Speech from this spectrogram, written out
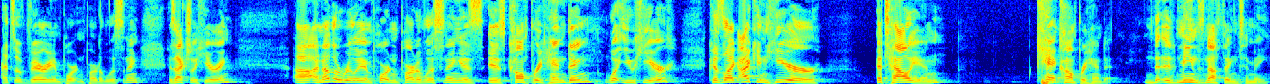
That's a very important part of listening, is actually hearing. Uh, another really important part of listening is, is comprehending what you hear. Because, like, I can hear Italian, can't comprehend it. It means nothing to me.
